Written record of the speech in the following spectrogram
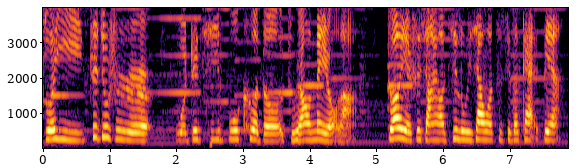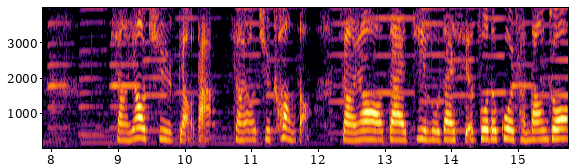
所以，这就是。我这期播客的主要内容了，主要也是想要记录一下我自己的改变，想要去表达，想要去创造，想要在记录在写作的过程当中，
